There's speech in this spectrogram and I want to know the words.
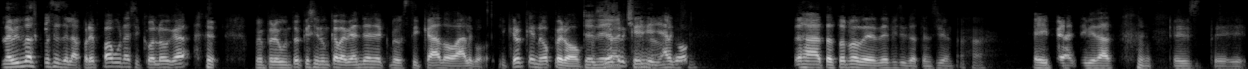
las mismas clases de la prepa, una psicóloga me preguntó que si nunca me habían diagnosticado algo. Y creo que no, pero pues, yo creo que hay algo. Ajá, trastorno de déficit de atención. Ajá. E hiperactividad. este.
